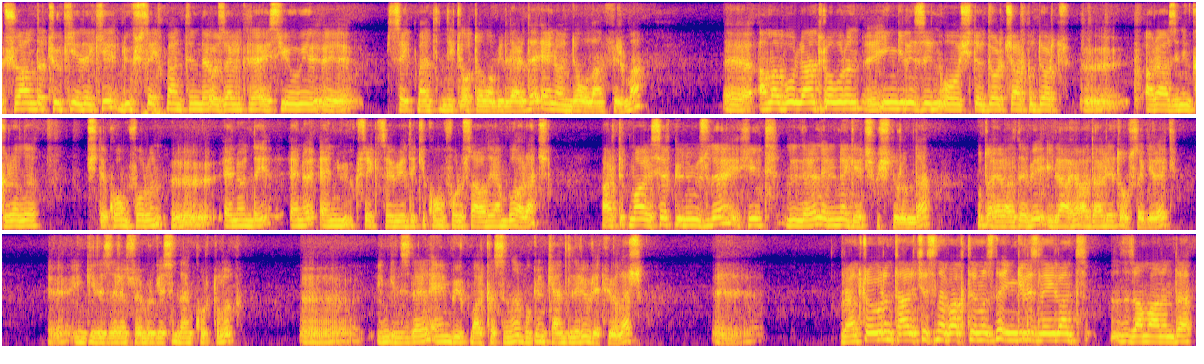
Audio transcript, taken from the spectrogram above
şu anda Türkiye'deki lüks segmentinde özellikle SUV e, segmentindeki otomobillerde en önde olan firma. E, ama bu Land Rover'ın e, İngiliz'in o işte 4x4 e, arazinin kralı işte konforun en önde en en yüksek seviyedeki konforu sağlayan bu araç artık maalesef günümüzde Hintlilerin eline geçmiş durumda. Bu da herhalde bir ilahi adalet olsa gerek. E, İngilizlerin sömürgesinden kurtulup e, İngilizlerin en büyük markasını bugün kendileri üretiyorlar. Land Rover'ın tarihçesine baktığımızda İngiliz Leyland zamanında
